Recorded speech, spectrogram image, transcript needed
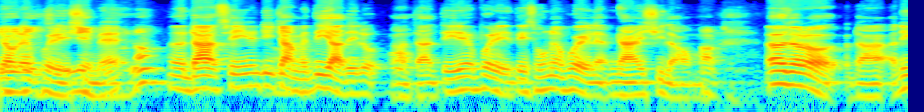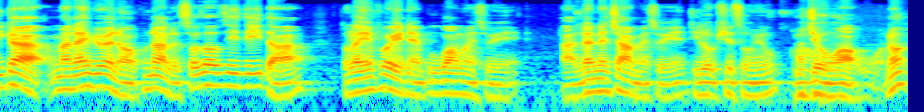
ပျောက်တဲ့အဖွဲ့တွေရှိမယ်နော်အဲဒါစည်ရင်တိကျမသိရသေးလို့ဒါဒါတည်တဲ့အဖွဲ့တွေတည်ဆုံးတဲ့အဖွဲ့တွေလည်းအများကြီးရှိလာအောင်ပါဟုတ်တယ်အဲတော့ကျတော့ဒါအဓိကအမှန်တိုင်းပြောရင်တော့ခုနလိုစောစောစီးစီးတာဒလိုင်းအဖွဲ့တွေနဲ့ပူးပေါင်းမယ်ဆိုရင်ဒါလက်နဲ့ချမယ်ဆိုရင်ဒီလိုဖြစ်ဆုံးမျိုးမကြုံရဘူးပေါ့နော်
